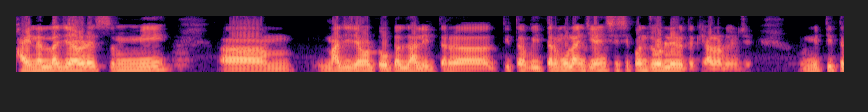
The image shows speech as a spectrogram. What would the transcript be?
फायनलला ज्यावेळेस मी माझी जेव्हा टोटल झाली तर तिथं इतर मुलांची एनसीसी पण जोडलेले होते खेळाडूंचे. मी तिथं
